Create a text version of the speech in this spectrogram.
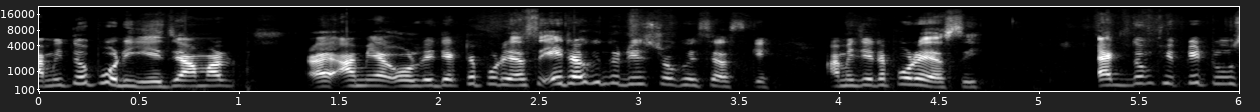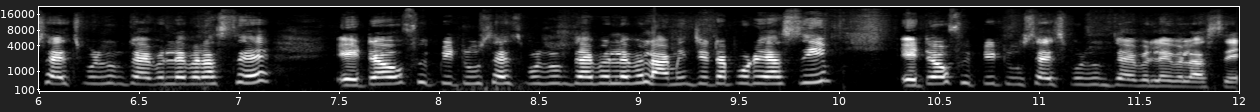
আমি তো পড়ি, এই যে আমার আমি অলরেডি একটা পরে আছি। এটাও কিন্তু রিস্টক হয়েছে আজকে। আমি যেটা পরে আছি, একদম ফিফটি টু সাইজ পর্যন্ত অ্যাভেলেবেল আছে। এটাও ফিফটি টু সাইজ পর্যন্ত অ্যাভেলেবেল আমি যেটা পরে আছি, এটাও ফিফটি টু সাইজ পর্যন্ত অ্যাভেলেবেল আছে।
